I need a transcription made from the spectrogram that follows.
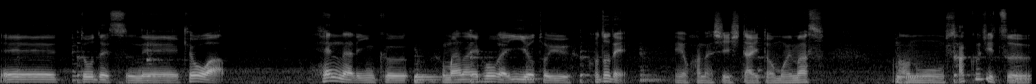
えー、っとですね今日は変なリンク踏まない方がいいよということで、えお話ししたいと思います。あの昨日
